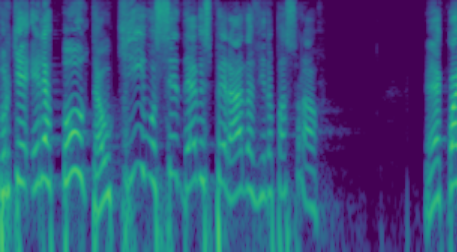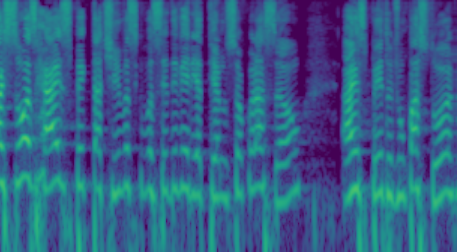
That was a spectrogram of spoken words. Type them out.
porque ele aponta o que você deve esperar da vida pastoral. É, quais são as reais expectativas que você deveria ter no seu coração a respeito de um pastor,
